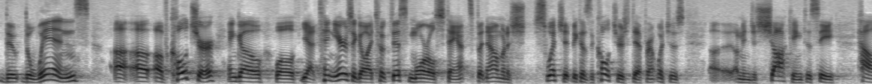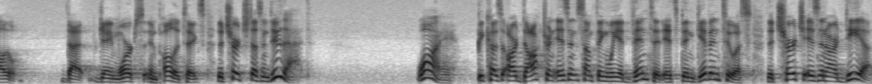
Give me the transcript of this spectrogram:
the, the winds uh, of culture and go, well, yeah, 10 years ago I took this moral stance, but now I'm going to sh- switch it because the culture is different, which is, uh, I mean, just shocking to see how that game works in politics. The church doesn't do that. Why? Because our doctrine isn't something we invented. It's been given to us. The church isn't our idea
